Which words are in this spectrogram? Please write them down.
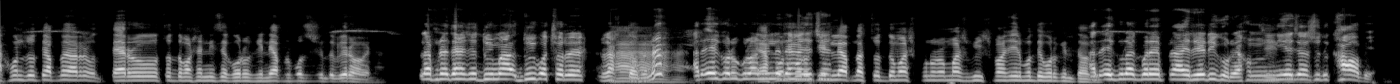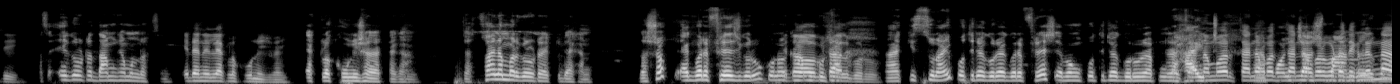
এখন যদি আপনার তেরো চোদ্দ মাসের নিচে গরু কিনে আপনার পঁচিশ কিন্তু বের হবে না। আপনার দেখা যায় দুই মাস দুই বছরের রাখতে হবে না? হ্যাঁ, হ্যাঁ, আর এই গরুগুলো হ্যাঁ। নিলে দেখা যাচ্ছে কিনলে আপনার চোদ্দ মাস পনেরো মাস বিশ মাস এর মধ্যে গরু কিনতে হবে। আর এগুলো একবারে প্রায় রেডি গরু এখন নিয়ে জি, যা শুধু খাওয়াবে। জি। আচ্ছা এই গরুটার দাম কেমন রাখছেন? এটা নিলে এক লক্ষ উনিশ ভাই। এক লক্ষ উনিশ হাজার টাকা। আচ্ছা ছয় নাম্বার গরুটা একটু দেখান। দর্শক একবারে ফ্রেশ গরু কোনো বিশাল গরু। কিচ্ছু নাই প্রতিটা গরু একবারে ফ্রেশ এবং প্রতিটা গরুর আপনার হাইট নাম্বার চার নাম্বার চার 50, নাম্বার 52 দেখলেন না?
